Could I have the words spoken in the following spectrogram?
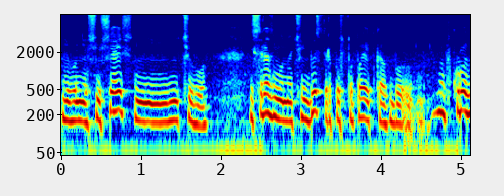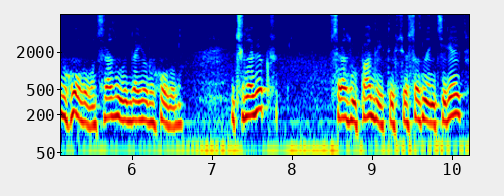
его не ощущаешь, ни, ничего. И сразу он очень быстро поступает как бы ну, в кровь в голову, он сразу ему дает в голову. И человек сразу падает и все, сознание теряет.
